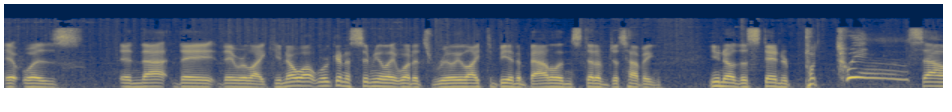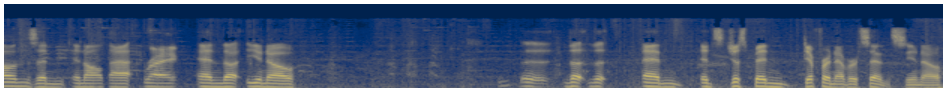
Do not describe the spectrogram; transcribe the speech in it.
it was in that they they were like, you know what, we're gonna simulate what it's really like to be in a battle instead of just having, you know, the standard put twing sounds and and all that. Right. and the you know the the the and it's just been different ever since you know.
